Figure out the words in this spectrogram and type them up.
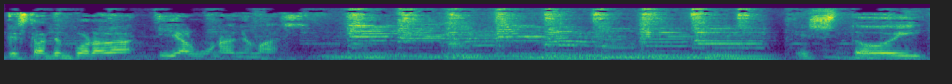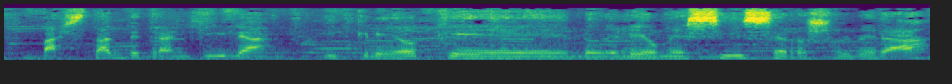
esta temporada y algún año más. Estoy bastante tranquila y creo que lo de Leo Messi se resolverá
